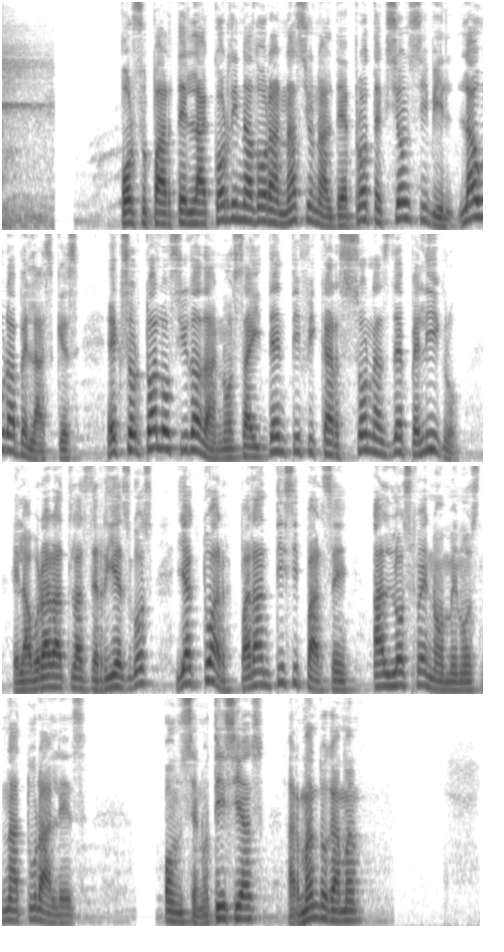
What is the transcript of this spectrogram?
Por su parte, la Coordinadora Nacional de Protección Civil, Laura Velázquez, exhortó a los ciudadanos a identificar zonas de peligro, elaborar atlas de riesgos y actuar para anticiparse a los fenómenos naturales. 11 Noticias, Armando Gama.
